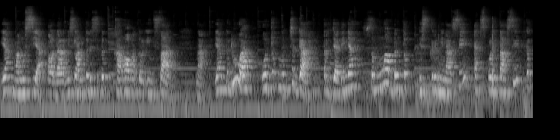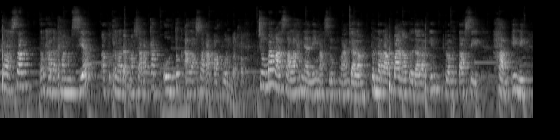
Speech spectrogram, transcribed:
ya manusia. Kalau dalam Islam itu disebut karamatul insan. Nah, yang kedua, untuk mencegah terjadinya semua bentuk diskriminasi, eksploitasi, kekerasan terhadap manusia atau terhadap masyarakat untuk alasan apa pun. Cuma masalahnya nih Mas Lukman dalam penerapan atau dalam implementasi HAM ini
